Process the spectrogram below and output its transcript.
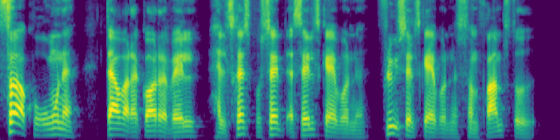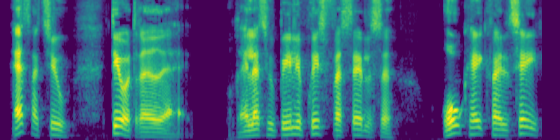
før corona, der var der godt og vel 50 procent af selskaberne, flyselskaberne, som fremstod attraktiv. Det var drevet af relativt billig prisfastsættelse, okay kvalitet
